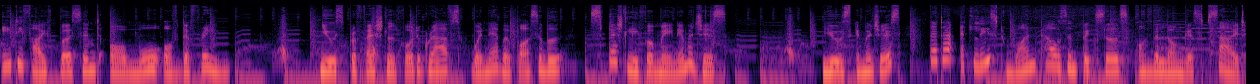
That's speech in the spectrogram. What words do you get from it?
85% or more of the frame. Use professional photographs whenever possible, especially for main images. Use images that are at least 1000 pixels on the longest side.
